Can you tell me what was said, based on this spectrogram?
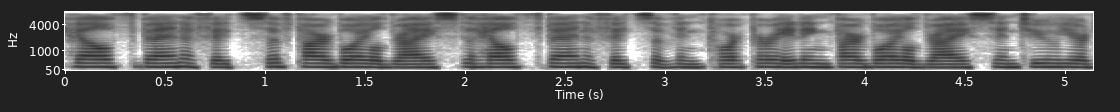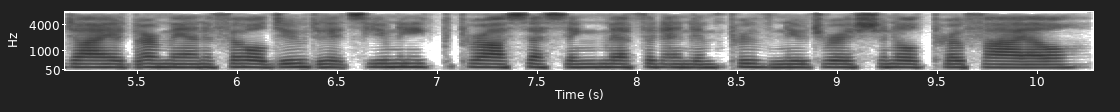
Health benefits of parboiled rice The health benefits of incorporating parboiled rice into your diet are manifold due to its unique processing method and improved nutritional profile.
